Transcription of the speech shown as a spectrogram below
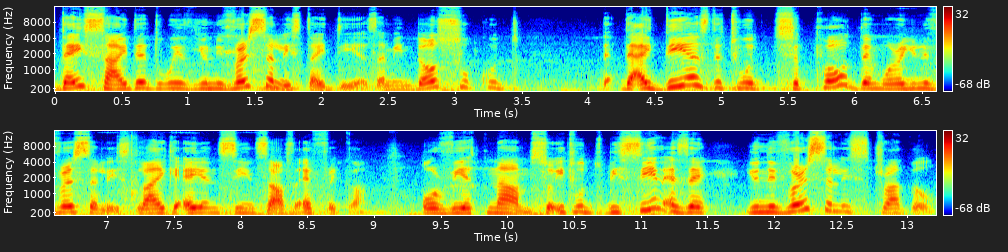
they sided with universalist ideas. I mean, those who could, the, ideas that would support them were universalist, like ANC in South Africa or Vietnam. So it would be seen as a universalist struggle.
